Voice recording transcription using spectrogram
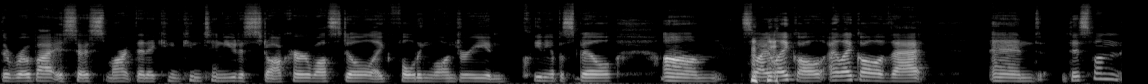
the robot is so smart that it can continue to stalk her while still like folding laundry and cleaning up a spill. Um so i like all i like all of that and this one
